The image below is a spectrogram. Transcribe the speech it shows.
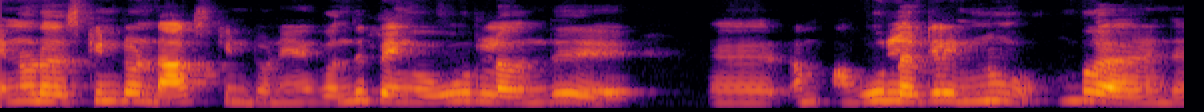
என்னோட skin tone dark skin tone எனக்கு வந்து இப்போ எங்கள் ஊரில் வந்து ஊர்ல இருக்கையில இன்னும் ரொம்ப இந்த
